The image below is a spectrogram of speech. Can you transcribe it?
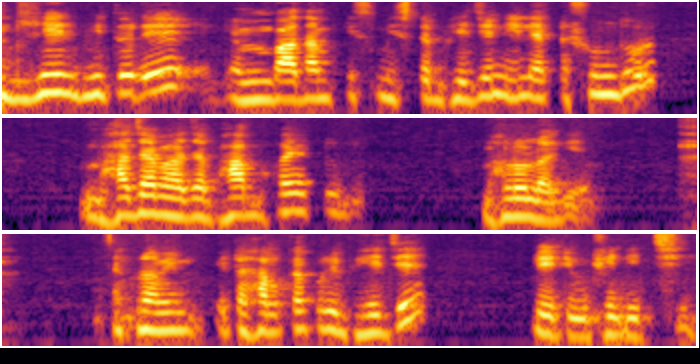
ঘিয়ের ভিতরে বাদাম কিশমিশটা ভেজে নিলে একটা সুন্দর ভাজা ভাজা ভাব হয়, একটু ভালো লাগে। এখন আমি এটা হালকা করে ভেজে প্লেটে উঠিয়ে নিচ্ছি।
